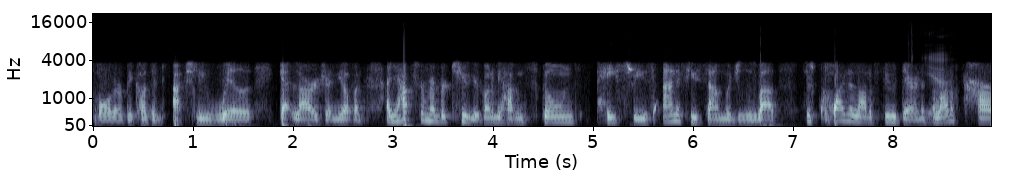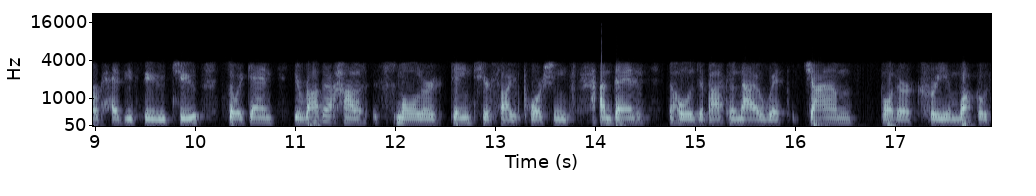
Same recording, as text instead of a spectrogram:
smaller because it actually will get larger in the oven. And you have to remember too, you're going to be having scones, pastries, and a few sandwiches as well. There's quite a lot of food there, and it's yeah. a lot of carb heavy food too. So again, you rather have smaller, daintier sized portions, and then the whole debacle now with jam, butter, cream. What goes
